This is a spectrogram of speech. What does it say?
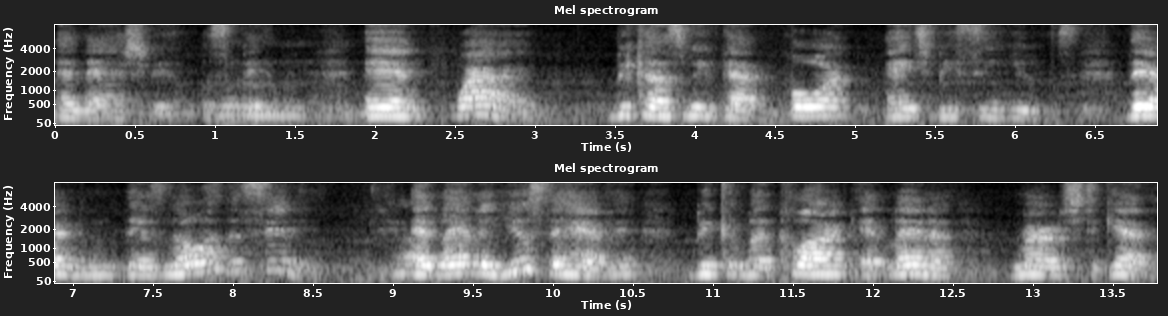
and Nashville was mm-hmm. fifth. And why? Because we've got four HBCUs. There, there's no other city. Atlanta used to have it, because, but Clark, Atlanta merged together.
